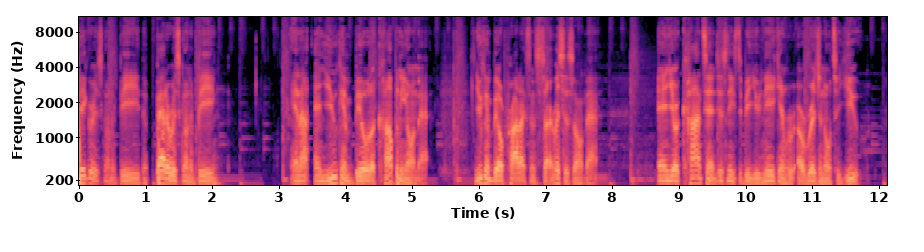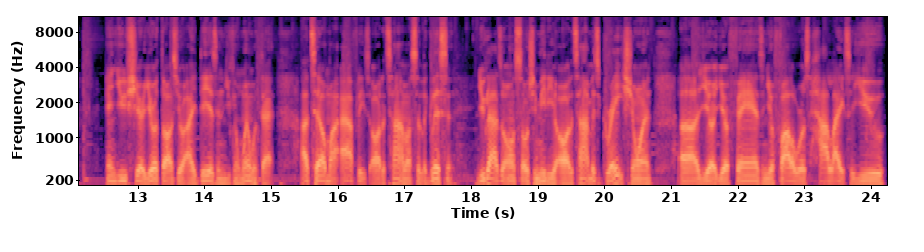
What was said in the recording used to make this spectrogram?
bigger it's going to be, the better it's going to be. And, I, and you can build a company on that. You can build products and services on that. And your content just needs to be unique and original to you. And you share your thoughts, your ideas, and you can win with that. I tell my athletes all the time, I said, like, listen, you guys are on social media all the time. It's great showing uh, your your fans and your followers highlights of you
